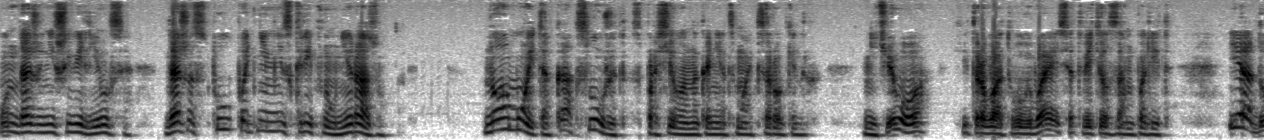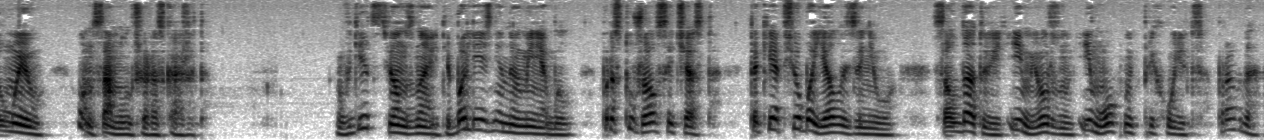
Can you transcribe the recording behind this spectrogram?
Он даже не шевелился, даже стул под ним не скрипнул ни разу. «Ну а мой-то как служит?» – спросила наконец мать Сорокиных. «Ничего», – хитровато улыбаясь, ответил замполит. Я думаю, он сам лучше расскажет. В детстве он, знаете, болезненный у меня был, простужался часто. Так я все боялась за него. Солдату ведь и мерзнуть, и мокнуть приходится, правда?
